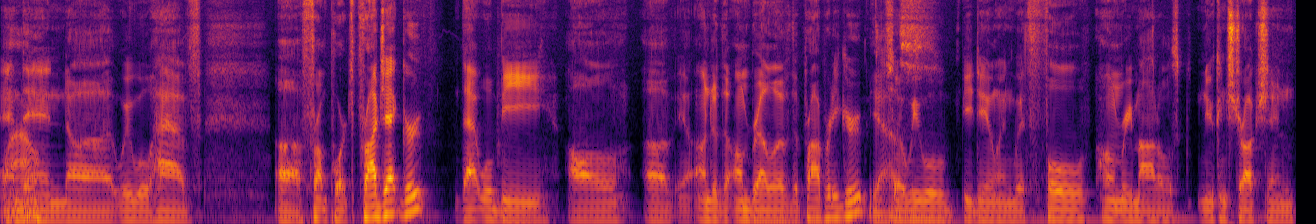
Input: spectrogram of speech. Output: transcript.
and Wow. then uh, we will have uh, Front Porch Project Group that will be all of, under the umbrella of the property group. Yes. So we will be dealing with full home remodels, new construction,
